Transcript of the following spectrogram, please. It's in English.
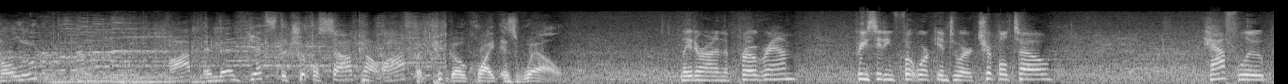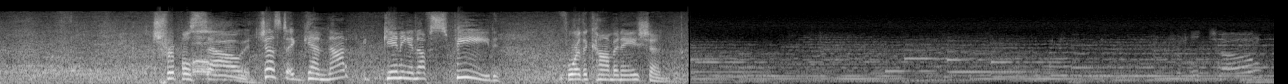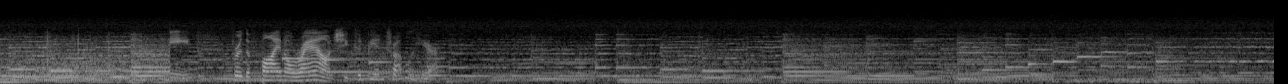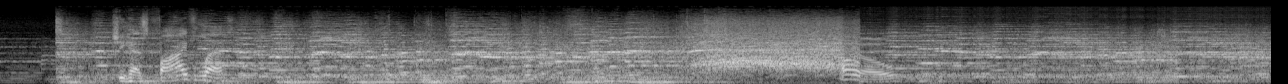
toe loop, hop, and then gets the triple Salchow off, but could go quite as well. Later on in the program, preceding footwork into her triple toe, half loop, triple sow. Oh. Just again, not gaining enough speed for the combination. For the final round, she could be in trouble here. She has five left. Oh.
